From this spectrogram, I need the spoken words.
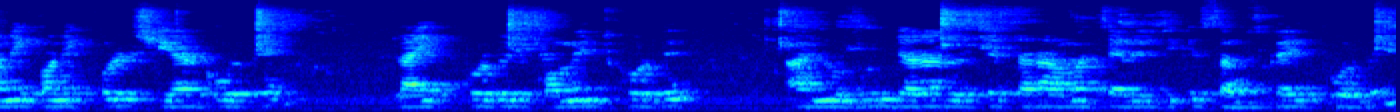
অনেক অনেক করে শেয়ার করবেন লাইক করবেন কমেন্ট করবেন। আর নতুন যারা রয়েছে, তারা আমার চ্যানেলটিকে সাবস্ক্রাইব করবেন।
